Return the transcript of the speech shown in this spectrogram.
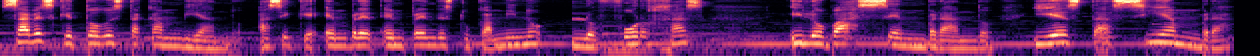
Sabes que todo está cambiando, así que emprendes tu camino, lo forjas y lo vas sembrando. Y esta siembra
